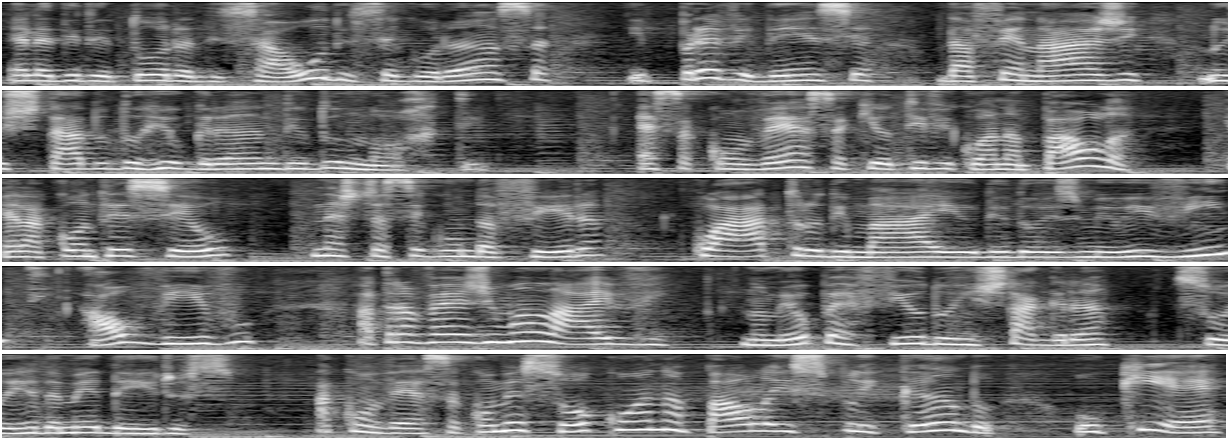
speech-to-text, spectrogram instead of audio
Ela é diretora de Saúde, Segurança e Previdência da FENAGE no estado do Rio Grande do Norte. Essa conversa que eu tive com Ana Paula, ela aconteceu nesta segunda-feira, 4 de maio de 2020, ao vivo, através de uma live no meu perfil do Instagram, Suerda Medeiros. A conversa começou com Ana Paula explicando o que é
